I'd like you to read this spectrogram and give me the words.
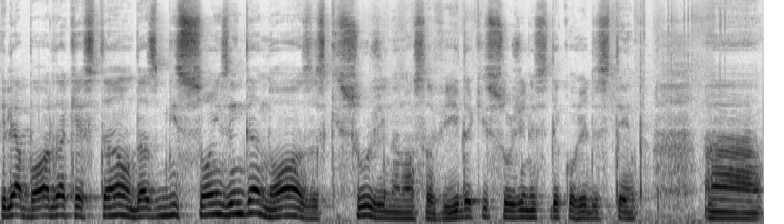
ele aborda a questão das missões enganosas que surgem na nossa vida, que surgem nesse decorrer desse tempo, ah,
